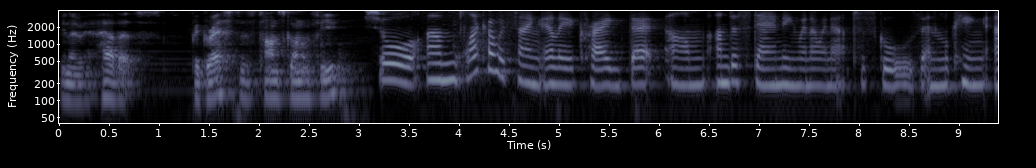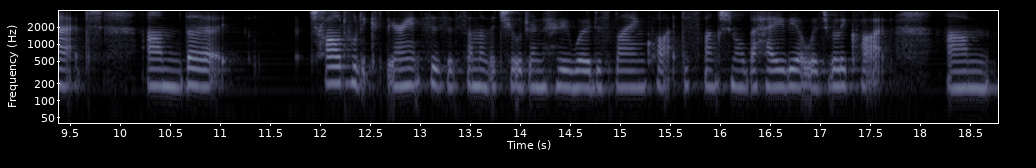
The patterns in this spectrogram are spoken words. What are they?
you know how that's progressed as time's gone on for you? Sure. Um, like I was saying earlier, Craig, that um, understanding when I went out to schools and looking at um, the childhood experiences of some of the children who were displaying quite dysfunctional behaviour was really quite um,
